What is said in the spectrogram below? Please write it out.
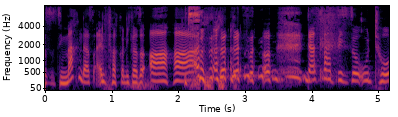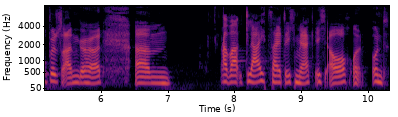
Sie machen das einfach und ich war so, aha, das hat sich so utopisch angehört. Ähm, aber gleichzeitig merke ich auch und, und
